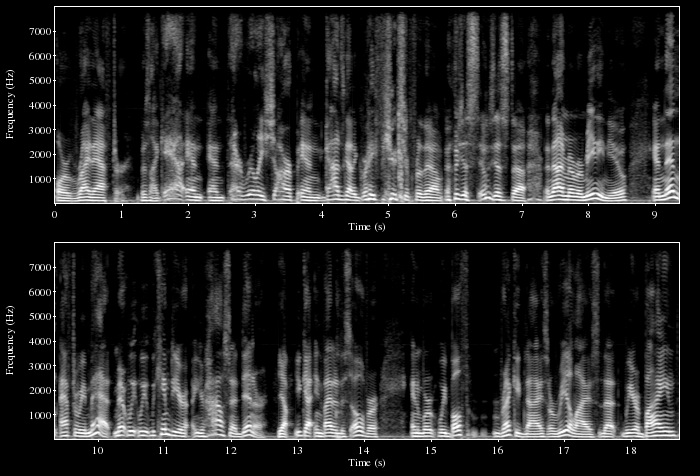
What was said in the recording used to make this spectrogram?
or right after. It was like, yeah, and and they're really sharp, and God's got a great future for them. It was just, it was just, uh, and then I remember meeting you, and then after we met, we, we, we came to your your house and a dinner. Yep. You got invited us over, and we're we both recognize or realize that we are buying.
